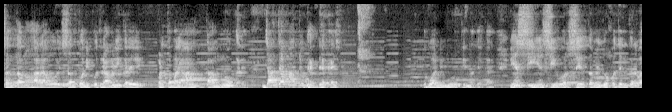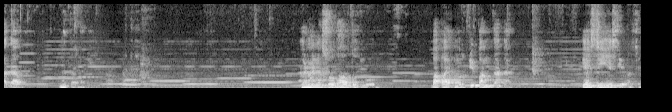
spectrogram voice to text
સંતાનો હારા હોય, સંતોની પધરામણી કરે, પણ તમારે આ કામ ન કરે. જાંજા માંજો કંઈક દેખાય ભગવાનની મૂર્તિ ન દેખાય. એસી એસી વર્ષે તમે જો ભજન કરવા જાઓ, ન કરવા ઘણાના સ્વભાવ તો જુઓ. બાપા એક મૃત્યુ પામતા હતા એસી એસી વર્ષે.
